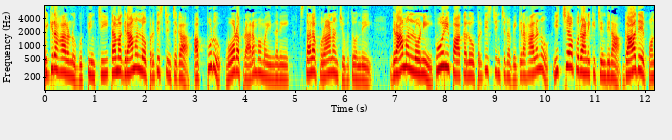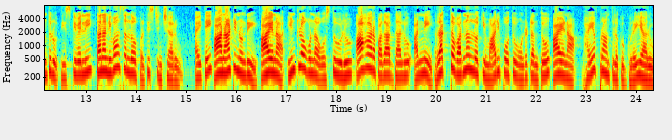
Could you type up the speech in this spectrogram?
విగ్రహాలను గుర్తించి తమ గ్రామంలో ప్రతిష్ఠించగా అప్పుడు ఓడ ప్రారంభమైందని స్థల పురాణం చెబుతోంది. గ్రామంలోని పూరిపాకలో ప్రతిష్ఠించిన విగ్రహాలను ఇచ్చాపురానికి చెందిన గాదే పంతులు తీసుకువెళ్ళి తన నివాసంలో ప్రతిష్ఠించారు. అయితే ఆనాటి నుండి ఆయన ఇంట్లో ఉన్న వస్తువులు ఆహార పదార్థాలు అన్ని రక్త వర్ణంలోకి మారిపోతూ ఉండటంతో ఆయన భయప్రాంతులకు గురయ్యారు.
